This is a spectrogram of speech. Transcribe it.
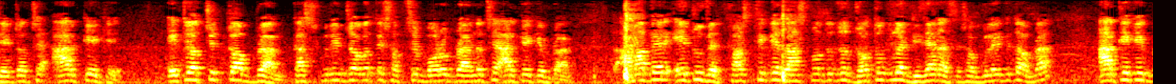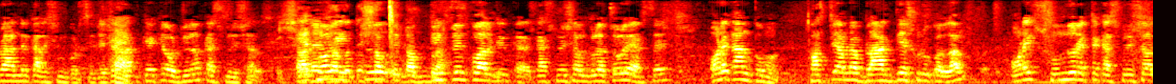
যেটা হচ্ছে আর কে কে এটা হচ্ছে টপ ব্র্যান্ড কাশ্মীরের জগতে সবচেয়ে বড় ব্র্যান্ড হচ্ছে আর কে কে ব্র্যান্ড আমাদের এ টু জেড ফার্স্ট থেকে লাস্ট পর্যন্ত যতগুলো ডিজাইন আছে সবগুলো কিন্তু আমরা আর কে কে ব্র্যান্ডের কালেকশন করছি যেটা। আর কে কে অরিজিনাল কাশ্মীরি শাল। ডিফারেন্ট কোয়ালিটির কাশ্মীরি শালগুলো চলে আসছে। অনেক আনকমন ফার্স্টে আমরা ব্ল্যাক দিয়ে শুরু করলাম। অনেক সুন্দর একটা কাশ্মীরি শাল।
